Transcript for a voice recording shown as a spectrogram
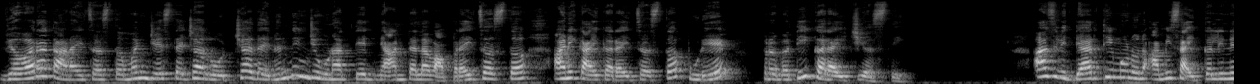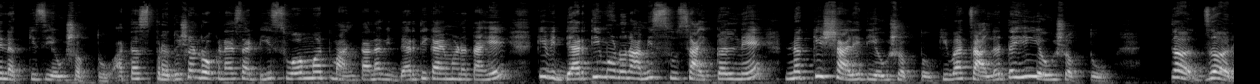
व्यवहारात आणायचं असतं. म्हणजेच त्याच्या रोजच्या दैनंदिन जीवनात ते ज्ञान त्याला वापरायचं असतं आणि काय करायचं असतं? पुढे प्रगती करायची असते. आज विद्यार्थी म्हणून आम्ही सायकलीने नक्कीच येऊ शकतो. आता प्रदूषण रोखण्यासाठी स्वमत मांडताना विद्यार्थी काय म्हणत आहे? की विद्यार्थी म्हणून आम्ही सु सायकलने नक्कीच शाळेत येऊ शकतो किंवा चालतही येऊ शकतो. तर जर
